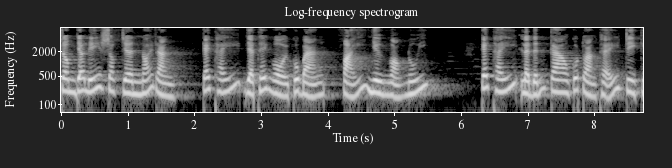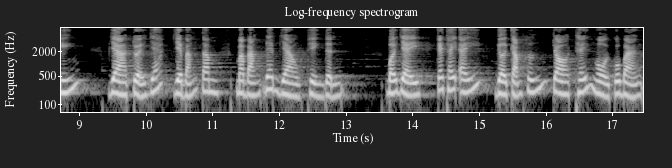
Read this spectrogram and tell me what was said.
Trong giáo lý Georgian nói rằng cái thấy và thế ngồi của bạn phải như ngọn núi. Cái thấy là đỉnh cao của toàn thể tri kiến và tuệ giác về bản tâm mà bạn đem vào thiền định. Bởi vậy, cái thấy ấy gợi cảm hứng cho thế ngồi của bạn,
